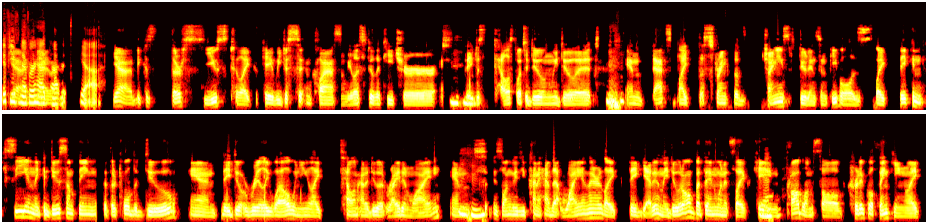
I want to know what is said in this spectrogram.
if you've yeah, never had yeah. that, yeah. Yeah, because they're used to like, okay, we just sit in class and we listen to the teacher. Mm-hmm. They just tell us what to do and we do it. and that's like the strength of Chinese students and people is like they can see and they can do something that they're told to do and they do it really well when you like tell them how to do it right and why. And mm-hmm. as long as you kind of have that why in there, like they get it and they do it all. But then when it's like, okay, yeah. problem solve, critical thinking, like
